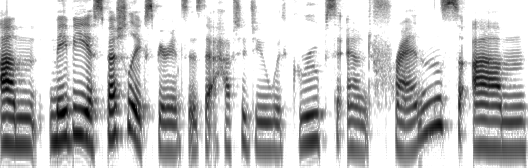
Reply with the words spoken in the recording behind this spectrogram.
um, maybe especially experiences that have to do with groups and friends um,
